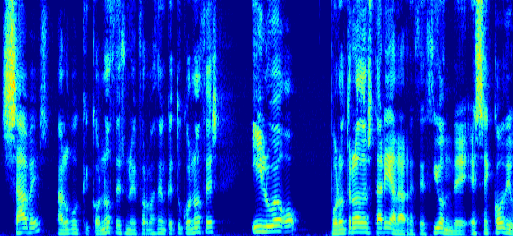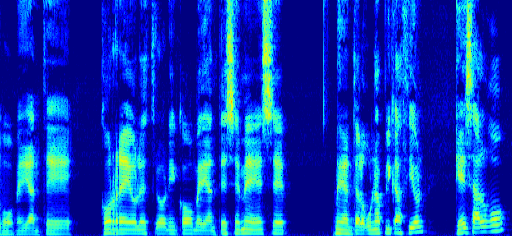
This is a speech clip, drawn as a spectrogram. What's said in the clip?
sabes, algo que conoces, una información que tú conoces, y luego, por otro lado, estaría la recepción de ese código mediante correo electrónico, mediante SMS, mediante alguna aplicación, que es algo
